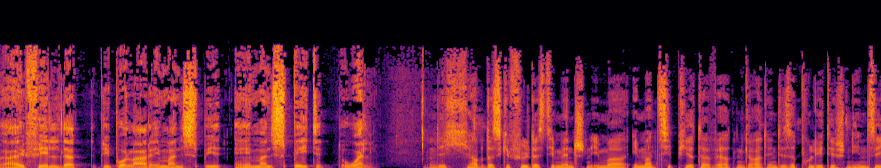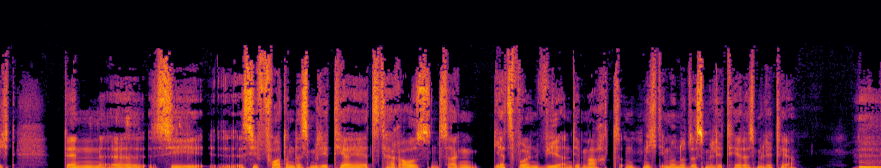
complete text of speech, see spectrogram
I feel that people are emancipa- emancipated well. Und ich habe das Gefühl, dass die Menschen immer emanzipierter werden, gerade in dieser politischen Hinsicht, denn äh, sie, sie fordern das Militär ja jetzt heraus und sagen, jetzt wollen wir an die Macht und nicht immer nur das Militär, das Militär. Hm.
